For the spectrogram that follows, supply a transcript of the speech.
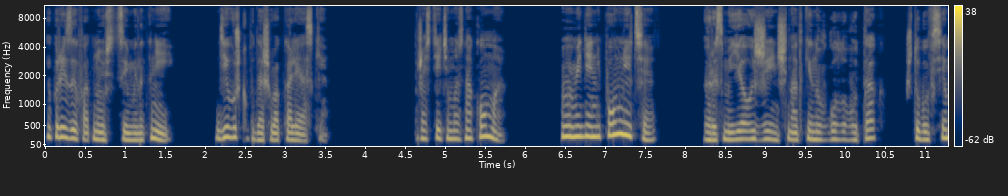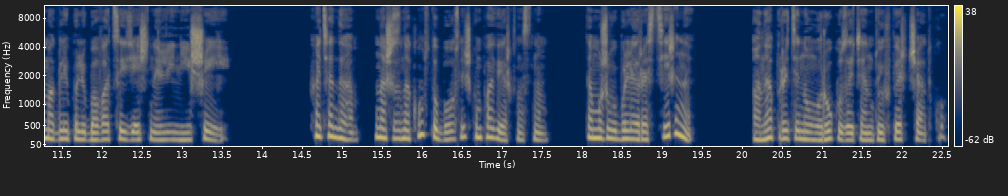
и призыв относится именно к ней, девушка подошла к коляске. «Простите, мы знакомы? Вы меня не помните?» Рассмеялась женщина, откинув голову так, чтобы все могли полюбоваться изящной линией шеи. Хотя да, наше знакомство было слишком поверхностным. К тому же вы были растеряны? Она протянула руку, затянутую в перчатку,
